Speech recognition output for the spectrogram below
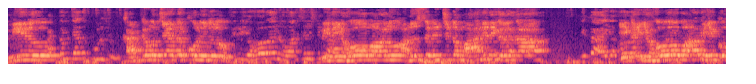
మీరు ఖడ్గం చేత కూలుదురు. ఖడ్గము చేత మీరు యెహోవాను అనుసరించి మీరు యహోవాను అనుసరించడం మానిది గనుక ఇక యహోవా మీకు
